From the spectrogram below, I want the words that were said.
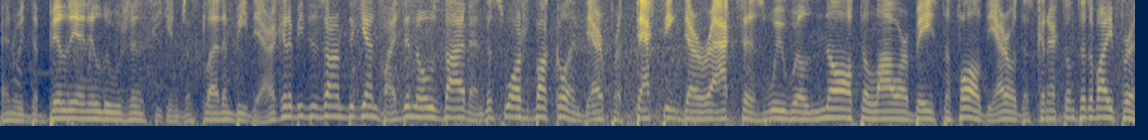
and with the billion illusions, he can just let him be. They are gonna be disarmed again by the nosedive and the swashbuckle, and they're protecting their axes. We will not allow our base to fall. The arrow does connect onto the Viper,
